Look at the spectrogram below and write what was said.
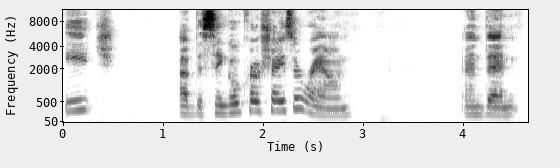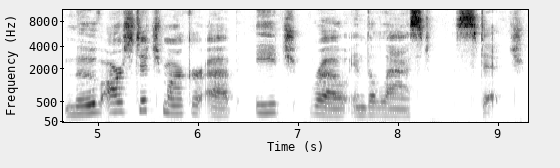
each of the single crochets around and then move our stitch marker up each row in the last stitch.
